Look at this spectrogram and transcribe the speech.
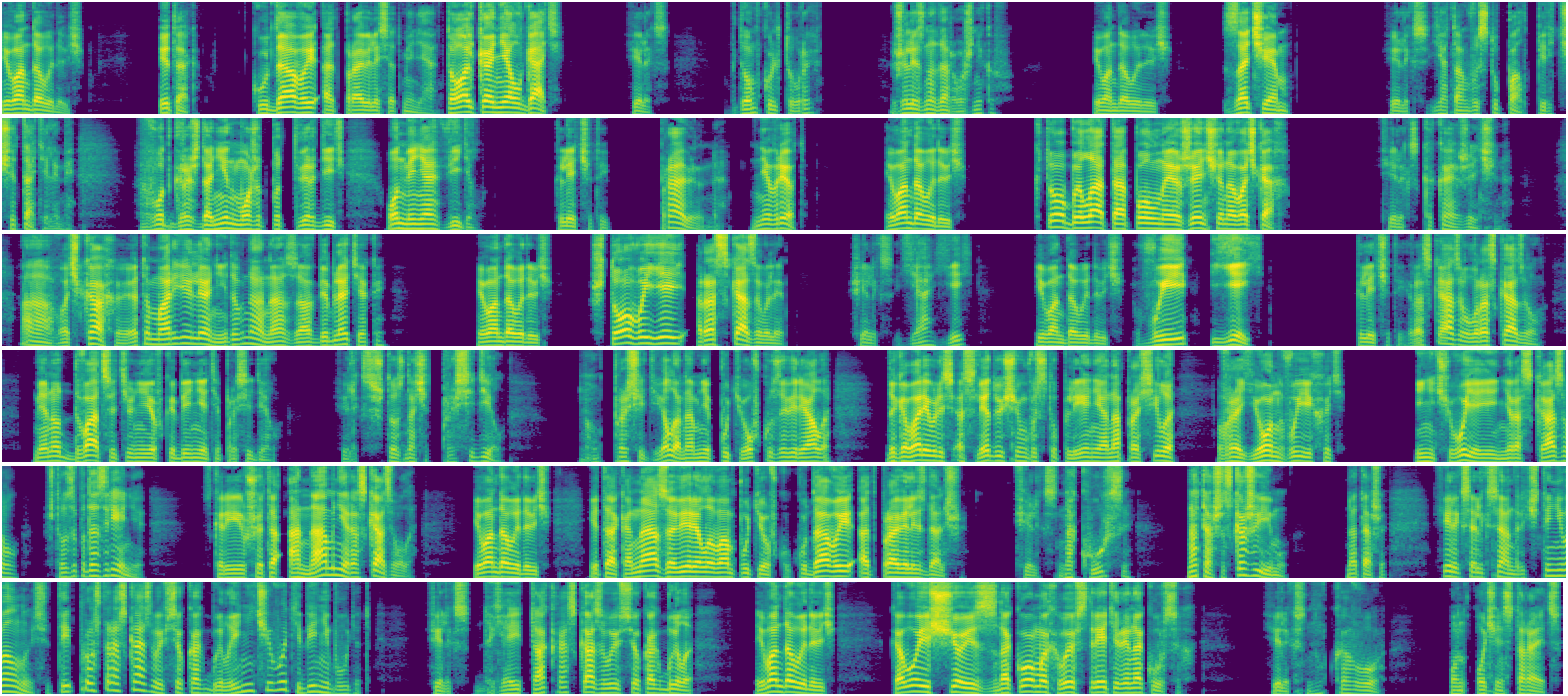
Иван Давыдович. Итак, куда вы отправились от меня? Только не лгать! Феликс. В Дом культуры. Железнодорожников. Иван Давыдович. Зачем? Феликс. Я там выступал перед читателями. Вот гражданин может подтвердить. Он меня видел. Клетчатый. Правильно. Не врет. Иван Давыдович. Кто была та полная женщина в очках? Феликс. Какая женщина? А, в очках. Это Марья Леонидовна, она зав библиотекой. Иван Давыдович. Что вы ей рассказывали? Феликс. Я ей? Иван Давыдович. Вы ей. Клетчатый. Рассказывал, рассказывал. Минут двадцать у нее в кабинете просидел. Феликс. Что значит просидел? Ну, просидел, она мне путевку заверяла. Договаривались о следующем выступлении, она просила в район выехать. И ничего я ей не рассказывал. Что за подозрение? Скорее уж это она мне рассказывала. Иван Давыдович, итак, она заверила вам путевку. Куда вы отправились дальше? Феликс, на курсы. Наташа, скажи ему. Наташа, Феликс Александрович, ты не волнуйся. Ты просто рассказывай все, как было, и ничего тебе не будет. Феликс, да я и так рассказываю все, как было. Иван Давыдович, кого еще из знакомых вы встретили на курсах? Феликс, ну кого? Он очень старается.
